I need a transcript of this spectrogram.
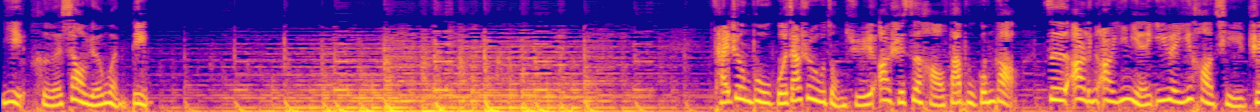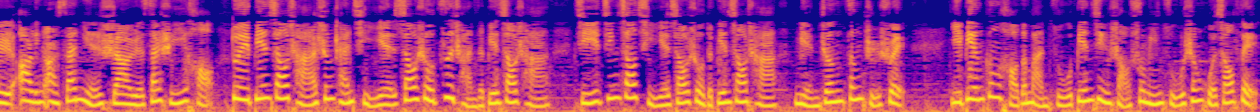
益和校园稳定。财政部、国家税务总局二十四号发布公告，自二零二一年一月一号起至二零二三年十二月三十一号，对边销茶生产企业销售自产的边销茶及经销企业销售的边销茶免征增值税。以便更好地满足边境少数民族生活消费，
